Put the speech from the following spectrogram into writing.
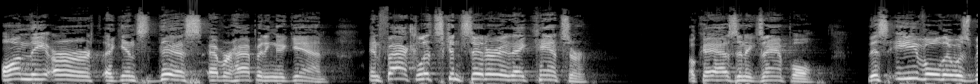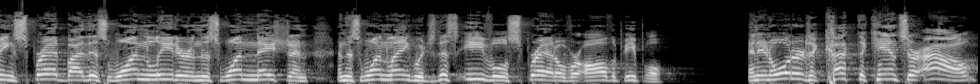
on the earth against this ever happening again. In fact, let's consider it a cancer. Okay, as an example. This evil that was being spread by this one leader and this one nation and this one language, this evil spread over all the people. And in order to cut the cancer out,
